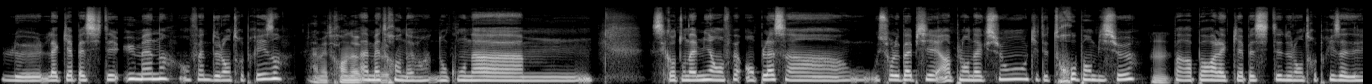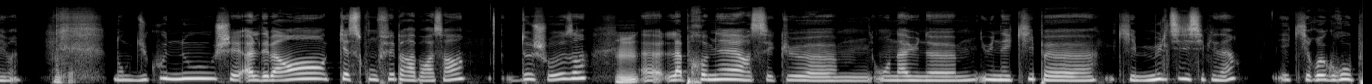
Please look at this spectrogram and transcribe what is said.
le, la capacité humaine en fait de l'entreprise à mettre en œuvre. À mettre en œuvre. Donc on a, hum, c'est quand on a mis en, en place un, sur le papier un plan d'action qui était trop ambitieux hmm. par rapport à la capacité de l'entreprise à délivrer. Donc du coup, nous, chez Aldébaran, qu'est-ce qu'on fait par rapport à ça? Deux choses. Hmm. Euh, la première, c'est que euh, on a une, une équipe euh, qui est multidisciplinaire et qui regroupe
